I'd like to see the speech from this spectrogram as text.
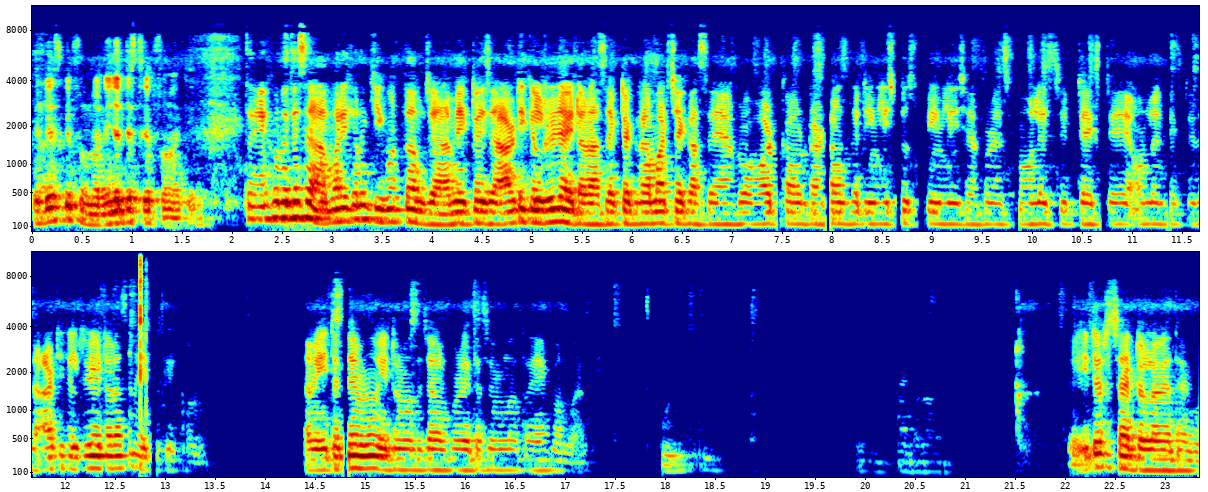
এই ডেসক্রিপশন না নিজের ডেসক্রিপশন আর কি। তো এখন হইতেছে আমার এখানে কি করতাম যে আমি একটা যে আর্টিকেল রিরাইটার আছে একটা গ্রামার চেক আছে word counter translate English to speak English তারপরে স্মল টেক্সটে অনলাইন টেক্সটে যে আর্টিকেল রিরাইটার আছে না এটা ক্লিক করব। আমি এটা যাব এটার মধ্যে যাওয়ার পরে এটা মূলত এ করব আর কি। এটার সাইড ডলারে থাকব।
